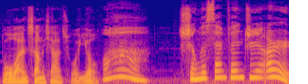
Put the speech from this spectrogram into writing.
多万上下左右。哇，省了三分之二。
